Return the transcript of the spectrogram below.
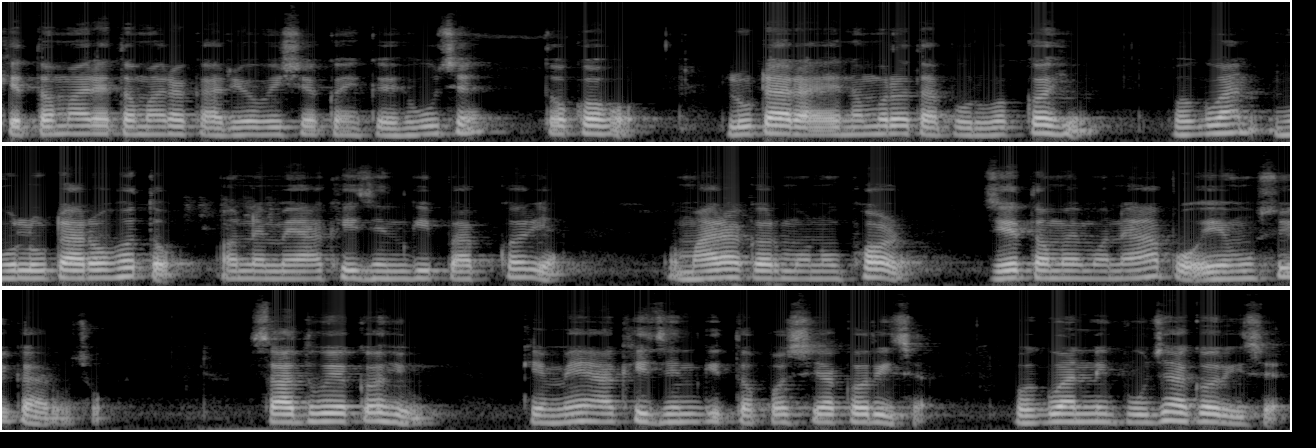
કે, તમારે તમારા કાર્યો વિશે કંઈ કહેવું છે? તો કહો. લૂંટારાએ નમ્રતાપૂર્વક કહ્યું ભગવાન હું લૂંટારો હતો અને મેં આખી જિંદગી પાપ કર્યા. તો મારા કર્મોનું ફળ જે તમે મને આપો એ હું સ્વીકારું છું. સાધુએ કહ્યું કે મેં આખી જિંદગી તપસ્યા કરી છે. ભગવાનની પૂજા કરી છે.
